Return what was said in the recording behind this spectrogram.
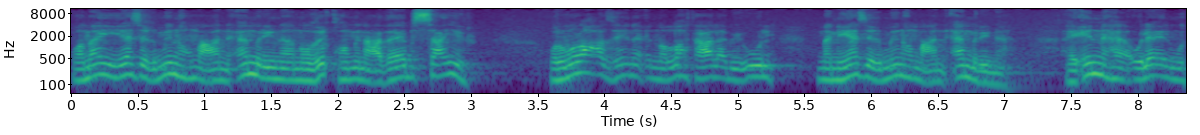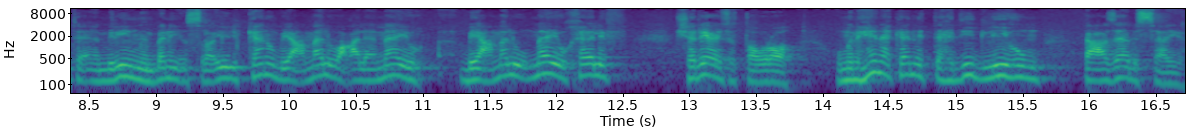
ومن يزغ منهم عن أمرنا نذقه من عذاب السعير. والملاحظ هنا أن الله تعالى بيقول من يزغ منهم عن أمرنا. أي أن هؤلاء المتآمرين من بني إسرائيل كانوا بيعملوا على ما ي... بيعملوا ما يخالف شريعة التوراة ومن هنا كان التهديد ليهم بعذاب السعير.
